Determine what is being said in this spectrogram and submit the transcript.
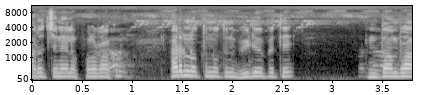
আরও চ্যানেলে ফলো রাখুন আরও নতুন নতুন ভিডিও পেতে কিন্তু আমরা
